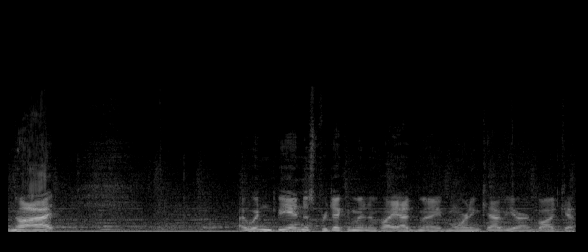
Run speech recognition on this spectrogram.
Not. I wouldn't be in this predicament if I had my morning caviar and vodka.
